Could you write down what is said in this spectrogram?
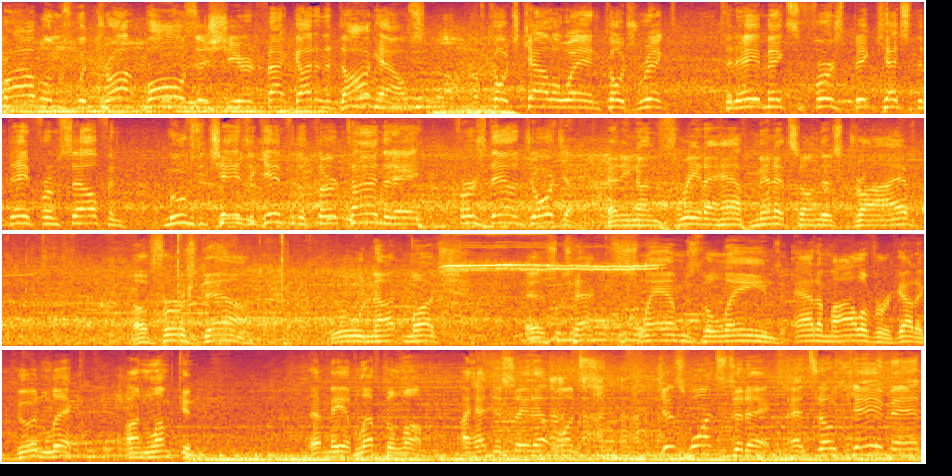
problems with drop balls this year. In fact, got in the doghouse of Coach Callaway and Coach Richt. Today makes the first big catch of the day for himself and moves the chains again for the third time today. First down, Georgia. Heading on three and a half minutes on this drive. A first down. Ooh, not much as Tech slams the lanes. Adam Oliver got a good lick on Lumpkin. That may have left a lump. I had to say that once, just once today. That's okay, man.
